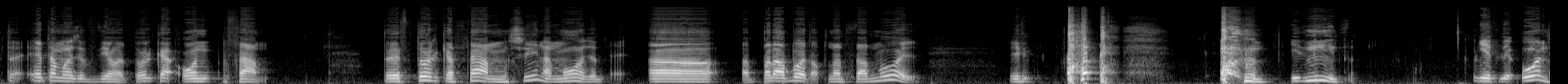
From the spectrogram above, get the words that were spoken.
Это, это может сделать только он сам. То есть только сам мужчина может, э, поработав над собой, и, измениться, если он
